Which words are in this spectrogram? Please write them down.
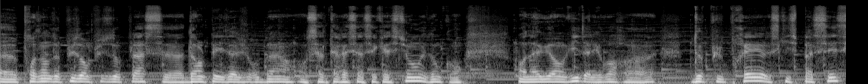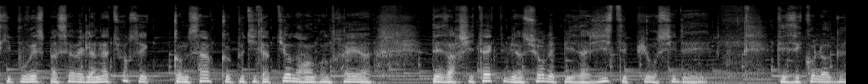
euh, prenant de plus en plus de place euh, dans le paysage urbain, on s'intéressait à ces questions et donc on, on a eu envie d'aller voir de plus près ce qui se passait, ce qui pouvait se passer avec la nature. C'est comme ça que petit à petit, on a rencontré des architectes, bien sûr, des paysagistes et puis aussi des, écologues.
